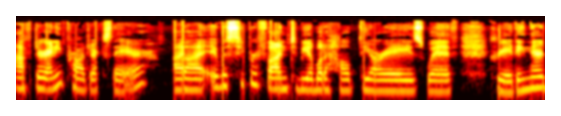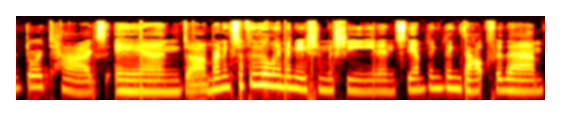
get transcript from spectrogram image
after any projects there. But it was super fun to be able to help the RAs with creating their door tags and um, running stuff through the lamination machine and stamping things out for them,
